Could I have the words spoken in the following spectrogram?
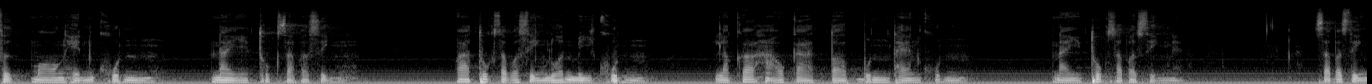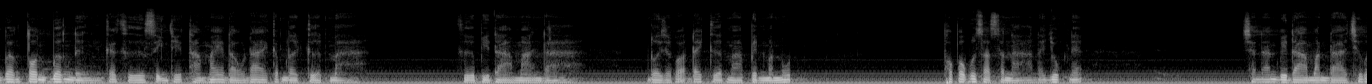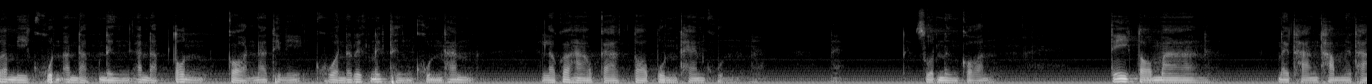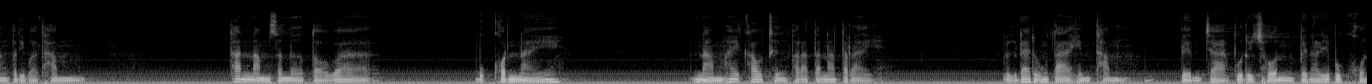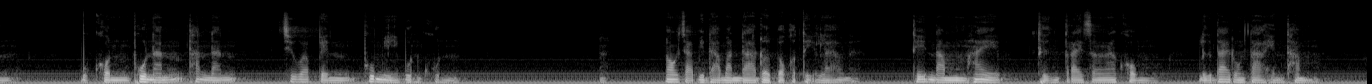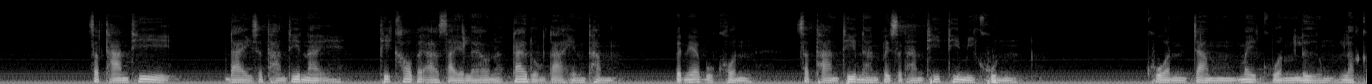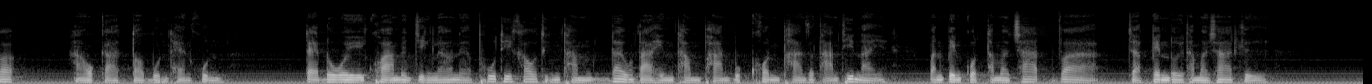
ฝึกมองเห็นคุณในทุกสรรพสิ่ง ว่าทุกสรรพสิ่งล้วนมีคุณ แล้วก็หาโอกาสตอบบุญแทนคุณ ในทุกสรรพสิ่งเนี่ยสรรพสิ่งเบื้องต้นเบื้องหนึ่งก็คือสิ่งที่ทำให้เราได้กำเนิดเกิดมา คือบิดามารดา โดยเฉพาะได้เกิดมาเป็นมนุษย์ เพราะพระพุทธศาสนาในยุคนี้ ฉะนั้นบิดามารดาชื่อว่ามีคุณอันดับหนึ่งอันดับต้นก่อนหน้าทีนี้ควรระลึกนึกถึงคุณท่าน แล้วก็หาโอกาสตอบบุญแทนคุณ ส่วนหนึ่งก่อนทีนี้อีกต่อมาในทางธรรมในทางปฏิบัติธรรม ท่านนำเสนอต่อว่าบุคคลไหนนำให้เข้าถึงพระรัตนตรัย หรือได้ดวงตาเห็นธรรม เป็นจากปุถุชนเป็นอริบุคคล บุคคลผู้นั้นท่านนั้น ชื่อว่าเป็นผู้มีบุญคุณ นอกจากบิดามารดาโดยปกติแล้วเนี่ยที่นำให้ถึงไตรสรณคม หรือได้ดวงตาเห็นธรรม สถานที่ใดสถานที่ไหนที่เข้าไปอาศัยแล้วนะได้ดวงตาเห็นธรรม เป็นแยกบุคคล สถานที่นั้นเป็นสถานที่ที่มีคุณ ควรจำไม่ควรลืม แล้วก็หาโอกาสตอบบุญแทนคุณ แต่โดยความเป็นจริงแล้วเนี่ยผู้ที่เข้าถึงธรรมได้ดวงตาเห็นธรรมผ่านบุคคลผ่านสถานที่ไหน มันเป็นกฎธรรมชาติว่าจะเป็นโดยธรรมชาติคือ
